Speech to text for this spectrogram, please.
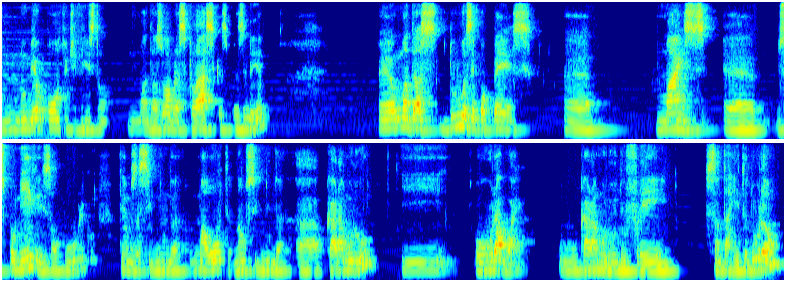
no meu ponto de vista, uma das obras clássicas brasileiras. É uma das duas epopeias é, mais é, disponíveis ao público. Temos a segunda, uma outra, não segunda, a Caramuru e o Uruguai. O Caramuru do Frei Santa Rita Durão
